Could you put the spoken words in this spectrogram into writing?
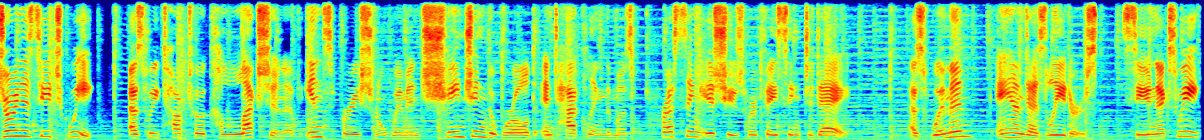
Join us each week as we talk to a collection of inspirational women changing the world and tackling the most pressing issues we're facing today, as women and as leaders. See you next week.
